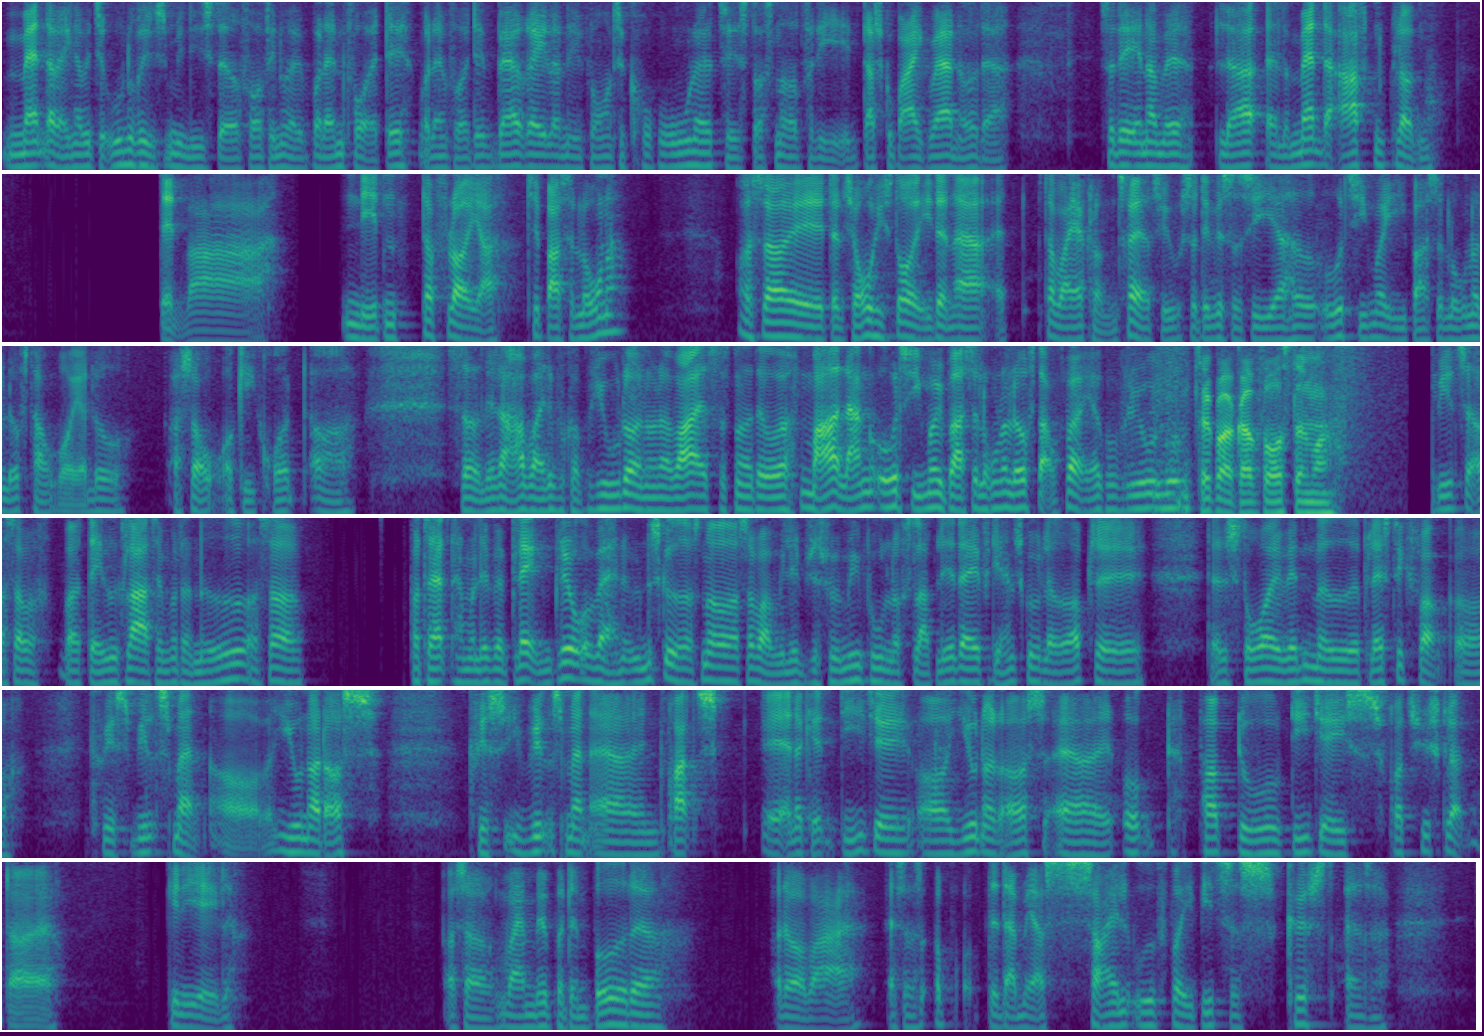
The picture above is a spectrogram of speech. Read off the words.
Mandag ringer vi til Udenrigsministeriet for at finde ud af, hvordan får jeg det? Hvordan får jeg det? Hvad er reglerne i forhold til coronatest og sådan noget? Fordi der skulle bare ikke være noget der. Så det ender med lør- eller mandag aften klokken. Den var 19. Der fløj jeg til Barcelona. Og så øh, den sjove historie i den er, at der var jeg klokken 23, så det vil så sige, at jeg havde 8 timer i Barcelona Lufthavn, hvor jeg lå og sov og gik rundt og sad lidt og arbejdede på computeren undervejs og sådan noget. Det var meget lange 8 timer i Barcelona Lufthavn, før jeg kunne flyve ud. Det kunne jeg godt forestille mig. Og så var David klar til mig dernede, og så fortalte han mig lidt, hvad planen blev, og hvad han ønskede og sådan noget, og så var vi lidt i swimmingpoolen og slappe lidt af, fordi han skulle lave op til det store event med Plastic Funk og Chris Wilsman og Junot også Chris Wilsman er en fransk øh, anerkendt DJ, og Unit også er et ungt popduo DJ's fra Tyskland, der er geniale. Og så var jeg med på den båd der, og det var bare, altså det der med at sejle ud på Ibizas kyst, altså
